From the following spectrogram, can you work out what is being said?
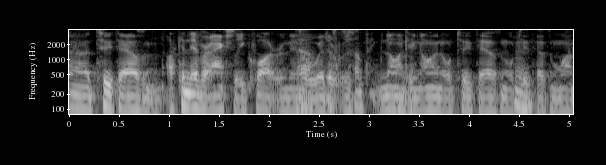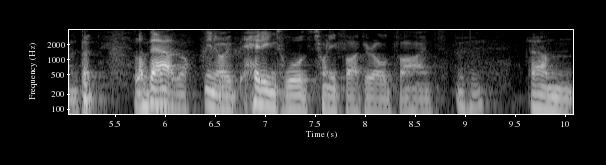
uh, 2000. I can never actually quite remember Oh, whether it was something. 99 or 2000 or 2001, but about you know heading towards 25 year old vines. Mm-hmm. Um,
